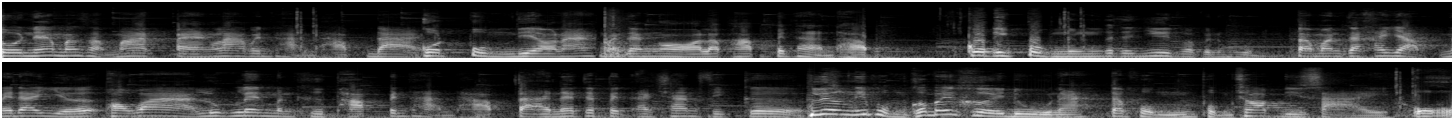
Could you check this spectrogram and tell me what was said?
ตัวนี้มันสามารถแปลงร่างเป็นฐานทัพได้กดปุ่มเดียวนะ มันจะงอแล้วพับเป็นฐานทัพกดอีกปุ่มหนึ่งก็จะยืดมาเป็นหุ่น แต่มันจะขยับไม่ได้เยอะ เพราะว่าลูกเล่นมันคือพับเป็นฐานทัพแต่อันเนี้ยจะเป็นแอคชั่นฟิกเกอร์เรื่องนี้ผมก็ไม่เคยดูนะ แต่ผมผมชอบดีไซน์ โอ้โห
